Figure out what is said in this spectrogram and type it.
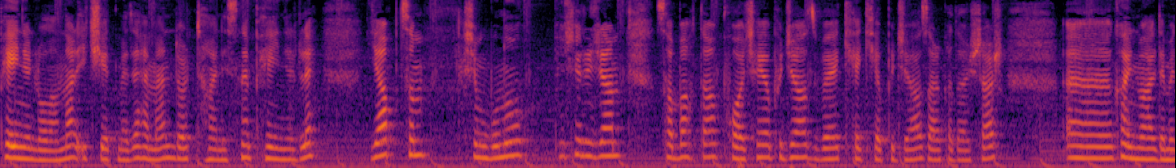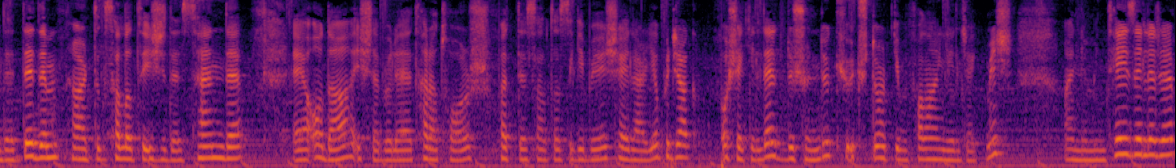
peynirli olanlar iç yetmedi. Hemen dört tanesine peynirli yaptım. Şimdi bunu pişireceğim. Sabah da poğaça yapacağız ve kek yapacağız arkadaşlar. Ee, kayınvalideme de dedim artık salata işi de sende. Ee, o da işte böyle tarator, patates salatası gibi şeyler yapacak. O şekilde düşündük. 3-4 gibi falan gelecekmiş annemin teyzeleri.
